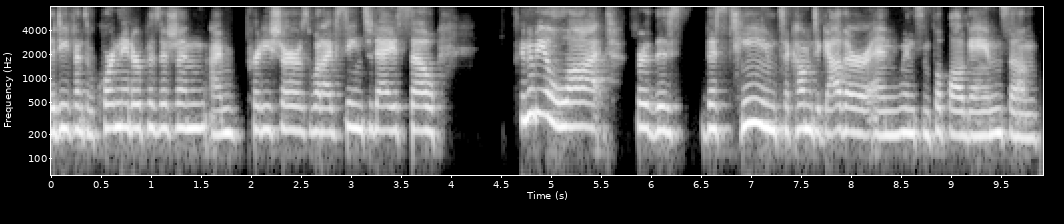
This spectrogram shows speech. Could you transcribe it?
the defensive coordinator position. I'm pretty sure is what I've seen today. So it's going to be a lot for this this team to come together and win some football games. Um,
